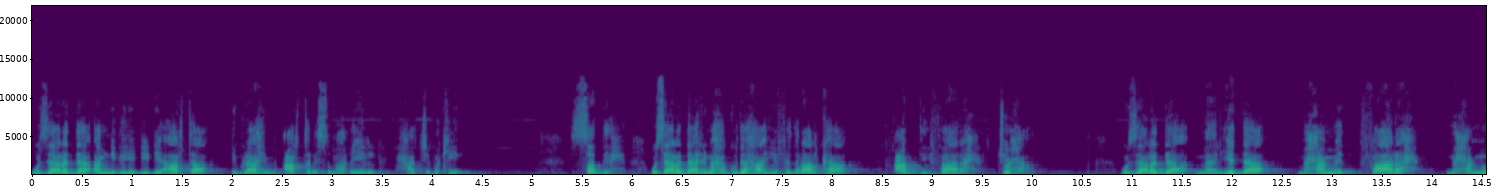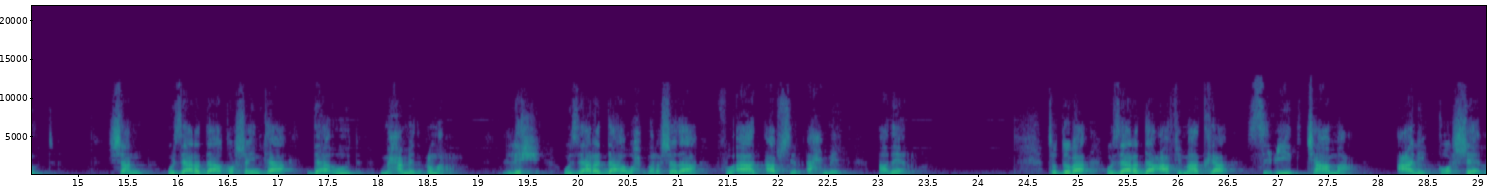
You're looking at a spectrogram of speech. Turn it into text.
wasaaradda amniga iyo d d arta ibraahim cartan ismaaciil xaaji bakiin. Saddex wasaaradda arrimaha gudaha iyo federaalka cabdi faarax juxa. Wasaaradda maaliyadda maxamed faarax maxamuud. Shan wasaaradda qorshaynta daa'uud maxamed cumar. Lix wasaaradda waxbarashada fu'aad abshir axmed adeer toddoba wasaaradda caafimaadka siciid jaamac cali qoorsheel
